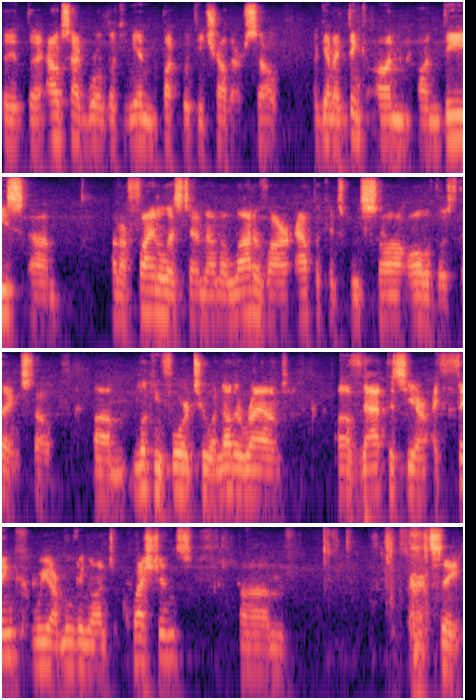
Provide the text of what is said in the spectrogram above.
the, the outside world looking in, but with each other. So again, I think on on these. Um, on our finalists and on a lot of our applicants, we saw all of those things. So um, looking forward to another round of that this year. I think we are moving on to questions. Um, let's see.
